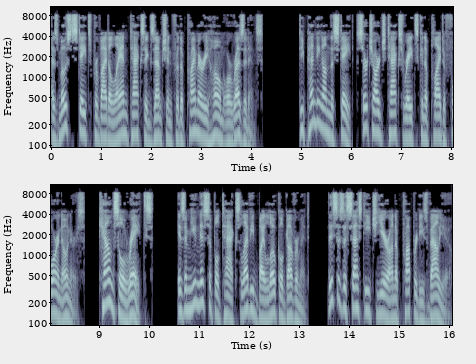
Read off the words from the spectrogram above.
as most states provide a land tax exemption for the primary home or residence. Depending on the state, surcharge tax rates can apply to foreign owners. Council rates is a municipal tax levied by local government. This is assessed each year on a property's value.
